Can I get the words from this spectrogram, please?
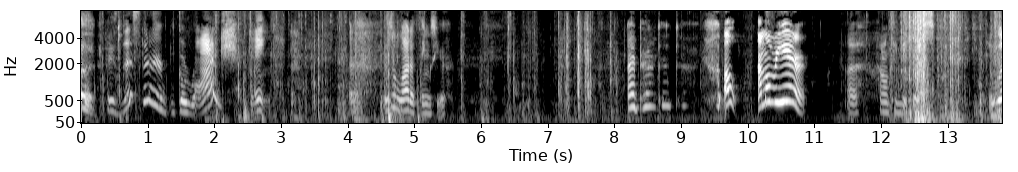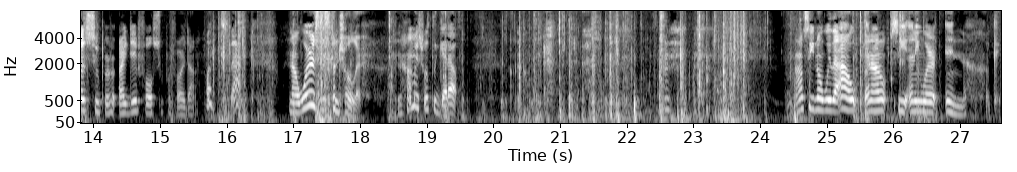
Ah! Is this their garage? Dang. Ugh. There's a lot of things here. I pancake. Oh, I'm over here. Uh, I don't think it is. It was super. I did fall super far down. What's that? Now where's this controller? How am I supposed to get out? I don't see no way out, and I don't see anywhere in. Okay,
